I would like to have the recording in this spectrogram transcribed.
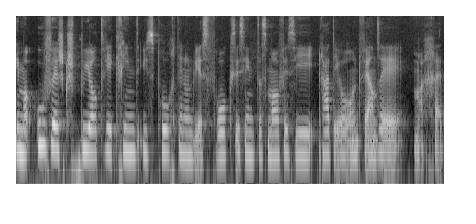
haben wir fest gespürt, wie die Kinder uns gebraucht haben und wie es froh sie sind, dass wir für sie Radio und Fernsehen machen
